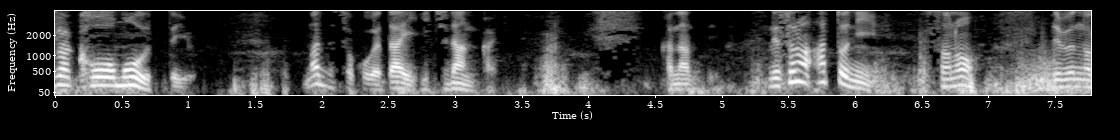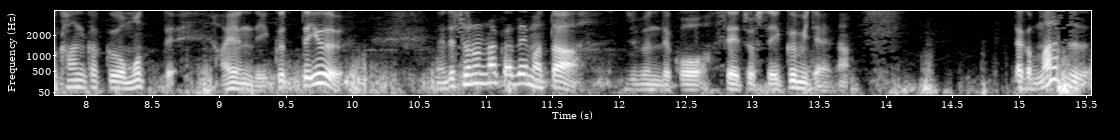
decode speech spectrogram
はこう思うっていう。まずそこが第一段階かなっていう。で、その後に、その自分の感覚を持って歩んでいくっていう、で、その中でまた自分でこう成長していくみたいな。だからまず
